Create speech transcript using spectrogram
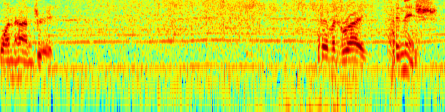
100. Seven right, finish.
